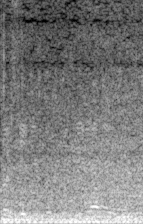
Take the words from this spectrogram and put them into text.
соседи.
